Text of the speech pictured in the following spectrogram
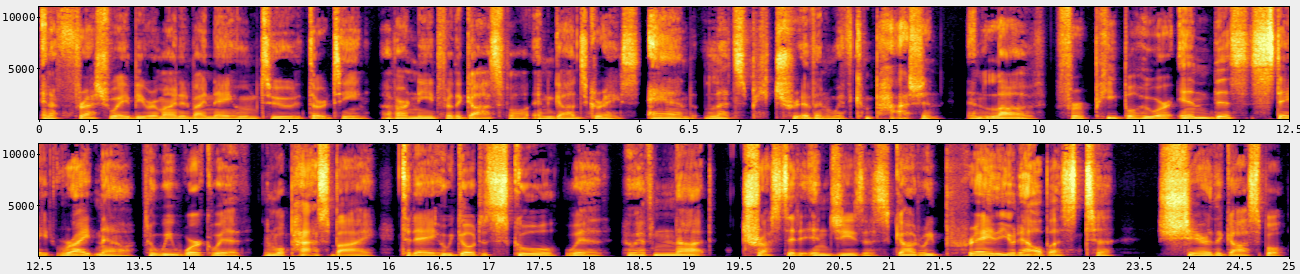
in a fresh way, be reminded by Nahum 2:13 of our need for the gospel and God's grace. And let's be driven with compassion and love for people who are in this state right now, who we work with and will pass by today, who we go to school with, who have not trusted in Jesus. God, we pray that you would help us to share the gospel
